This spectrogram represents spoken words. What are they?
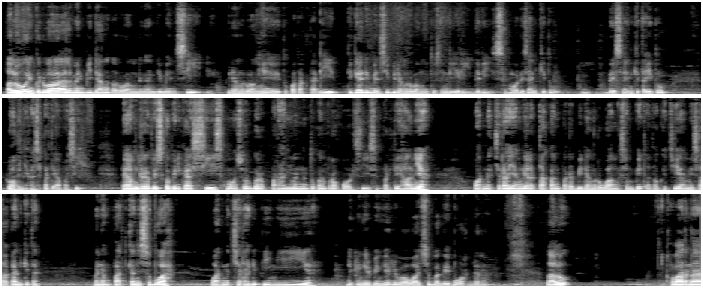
Lalu yang kedua elemen bidang atau ruang dengan dimensi. Bidang ruangnya yaitu kotak tadi. Tiga dimensi bidang ruang itu sendiri. Jadi semua desain kita desain kita itu ruangnya akan seperti apa sih? Dalam grafis komunikasi semua unsur berperan menentukan proporsi. Seperti halnya warna cerah yang diletakkan pada bidang ruang sempit atau kecil. Misalkan kita menempatkan sebuah warna cerah di pinggir di pinggir-pinggir di bawah sebagai border. Lalu warna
